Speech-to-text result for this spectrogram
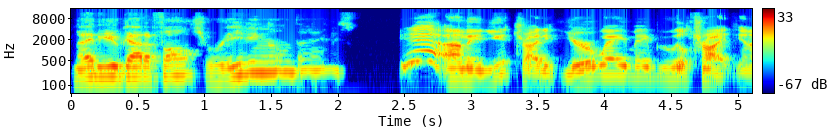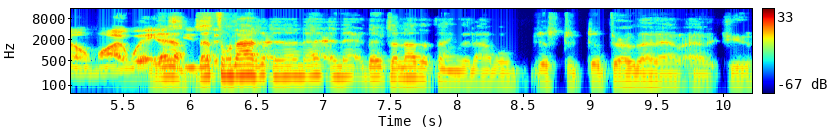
Maybe you got a false reading on things. Yeah, I mean, you tried it your way. Maybe we'll try it, you know, my way. Yeah, that's said. what I. And, and, there's another thing that I will just to, to throw that out, out at you.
